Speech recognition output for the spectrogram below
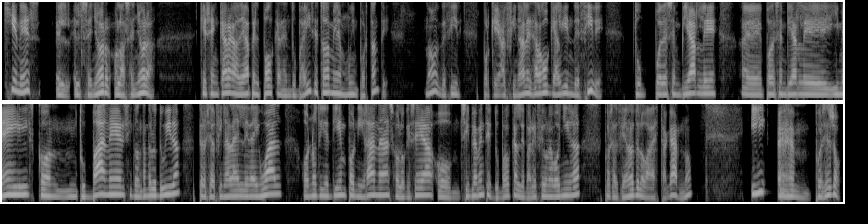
¿Quién es el, el señor o la señora que se encarga de Apple Podcast en tu país? Esto también es muy importante, ¿no? Es decir, porque al final es algo que alguien decide. Tú puedes enviarle, eh, puedes enviarle emails con tus banners y contándole tu vida, pero si al final a él le da igual, o no tiene tiempo ni ganas, o lo que sea, o simplemente tu podcast le parece una boñiga, pues al final no te lo va a destacar, ¿no? Y pues eso,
